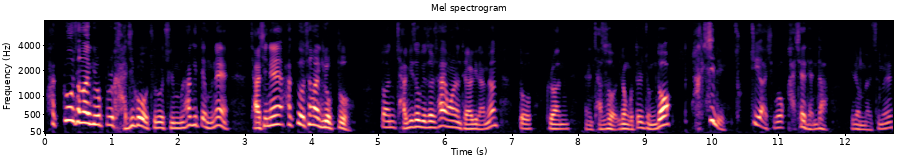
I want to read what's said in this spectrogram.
학교 생활 기록부를 가지고 주로 질문하기 때문에 자신의 학교 생활 기록부 또한 자기소개서를 사용하는 대학이라면 또 그러한 자소서 이런 것들을 좀 더 확실히 숙지하시고 가셔야 된다 이런 말씀을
